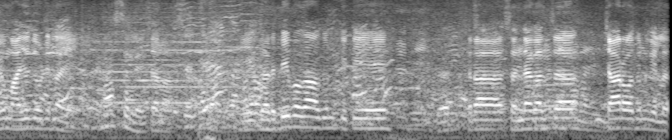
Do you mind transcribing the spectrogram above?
हे माझ्या जोडीला आहे. चला. ही गर्दी बघा अजून किती आहे. तर संध्याकाळचं चार वाजून गेलं.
